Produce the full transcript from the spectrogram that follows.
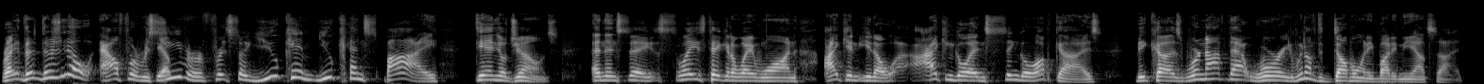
Right? There, there's no alpha receiver for so you can you can spy Daniel Jones and then say Slay's taking away one. I can you know I can go ahead and single up guys because we're not that worried. We don't have to double anybody in the outside.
